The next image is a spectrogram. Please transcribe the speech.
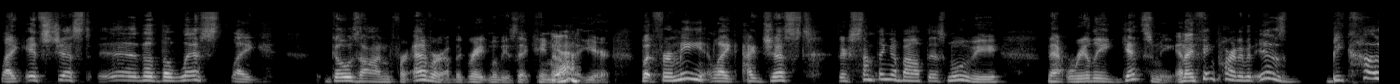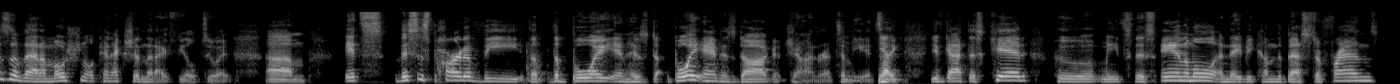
like it's just uh, the the list, like goes on forever of the great movies that came out yeah. that year. But for me, like I just there's something about this movie that really gets me. And I think part of it is because of that emotional connection that I feel to it. Um, it's this is part of the the the boy and his boy and his dog genre to me. It's yep. like you've got this kid who meets this animal and they become the best of friends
